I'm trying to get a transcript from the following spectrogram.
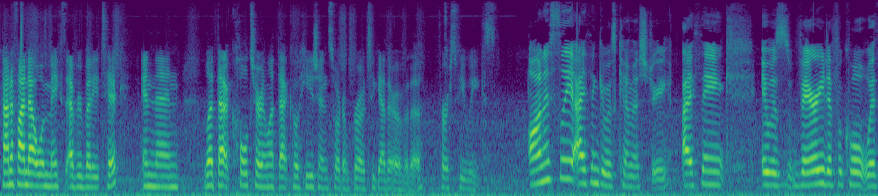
kind of find out what makes everybody tick, and then let that culture and let that cohesion sort of grow together over the first few weeks. Honestly, I think it was chemistry. I think it was very difficult with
